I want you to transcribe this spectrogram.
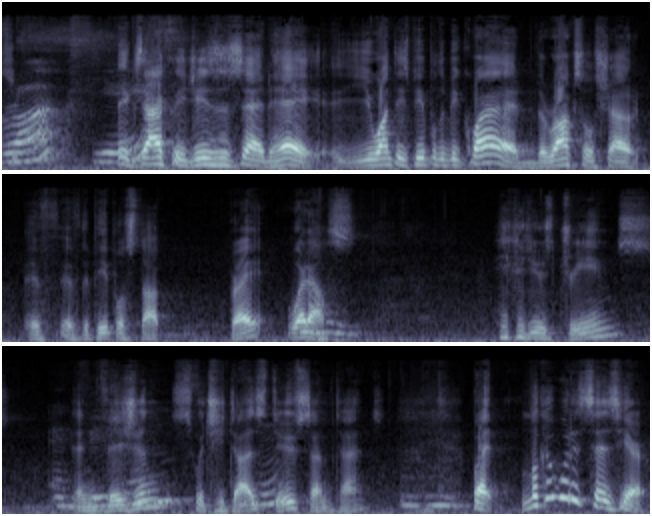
rocks. Yes. Exactly. Jesus said, "Hey, you want these people to be quiet? The rocks will shout if if the people stop." Right? What mm else? He could use dreams and, and visions. visions. which he does mm-hmm. do sometimes. Mm-hmm. But look at what it says here.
